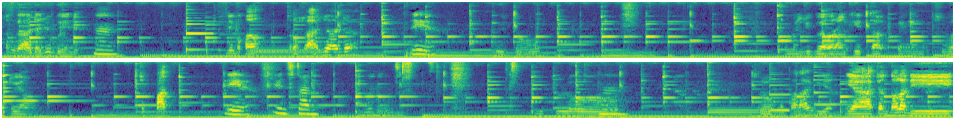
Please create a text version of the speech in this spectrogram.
kan nggak ada juga ini. Hmm. dia bakal terus aja ada. Iya. Gitu. Namanya juga orang kita pengen sesuatu yang cepat iya instan. Gitu loh. Hmm. terus apa lagi ya? Ya contoh lah di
